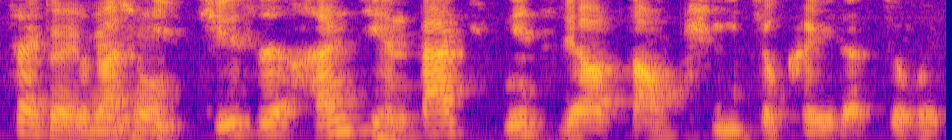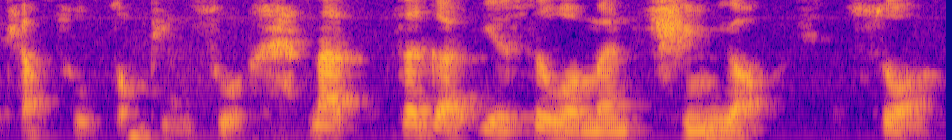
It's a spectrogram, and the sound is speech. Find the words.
在这个软体其实很简单，你只要照 key 就可以的，就会跳出总平数。那这个也是我们群友所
